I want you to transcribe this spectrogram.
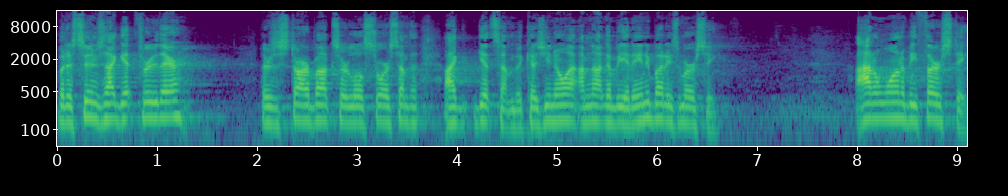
But as soon as I get through there, there's a Starbucks or a little store or something, I get something because you know what? I'm not going to be at anybody's mercy. I don't want to be thirsty.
